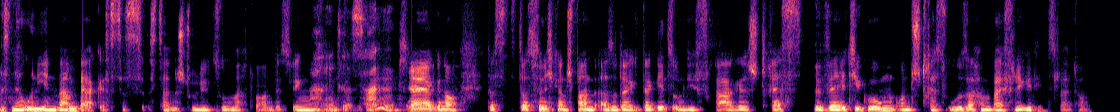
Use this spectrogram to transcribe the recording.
ist in der Uni in Bamberg, ist, das, ist da eine Studie zugemacht worden. Deswegen, Ach, interessant. Ja, ja, genau. Das, das finde ich ganz spannend. Also da, da geht es um die Frage Stressbewältigung und Stressursachen bei Pflegedienstleitungen.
